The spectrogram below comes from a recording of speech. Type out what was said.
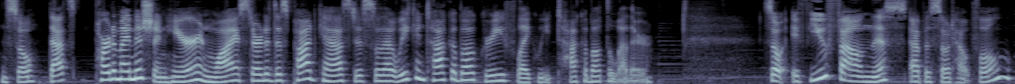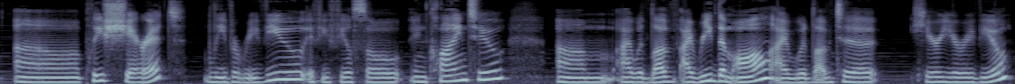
and so that's part of my mission here and why I started this podcast is so that we can talk about grief like we talk about the weather. So if you found this episode helpful, uh, please share it, leave a review if you feel so inclined to. Um, I would love, I read them all. I would love to hear your review.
